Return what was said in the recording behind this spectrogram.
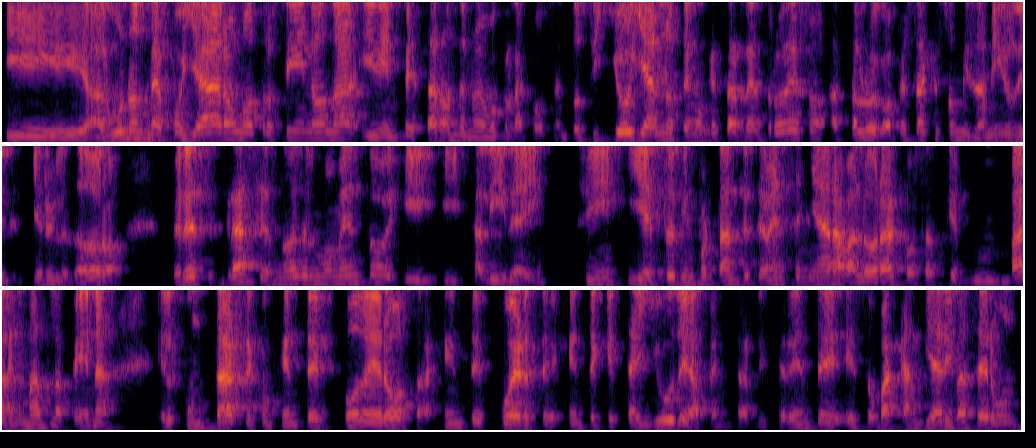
y algunos me apoyaron, otros sí, no, nada, y empezaron de nuevo con la cosa. Entonces, yo ya no tengo que estar dentro de eso, hasta luego, a pesar que son mis amigos y les quiero y les adoro, pero es gracias, no es el momento y, y salí de ahí. ¿Sí? Y esto es importante, te va a enseñar a valorar cosas que valen más la pena, el juntarte con gente poderosa, gente fuerte, gente que te ayude a pensar diferente, eso va a cambiar y va a ser un,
